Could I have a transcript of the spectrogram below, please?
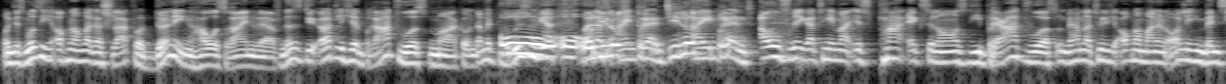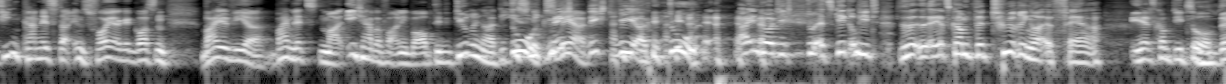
Und jetzt muss ich auch noch mal das Schlagwort Dönninghaus reinwerfen. Das ist die örtliche Bratwurstmarke und damit begrüßen Oh, wir, oh, oh, weil die das Luft ein, brennt, die Luft ein brennt. Aufregerthema ist par excellence die Bratwurst und wir haben natürlich auch noch mal einen ordentlichen Benzinkanister ins Feuer gegossen, weil wir beim letzten Mal, ich habe vor allen Dingen behauptet, die Thüringer, die ist nichts nicht, wert. nicht wir, du. Eindeutig, du, es geht um die, jetzt kommt The Thüringer Affair. Jetzt kommt die So, the,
